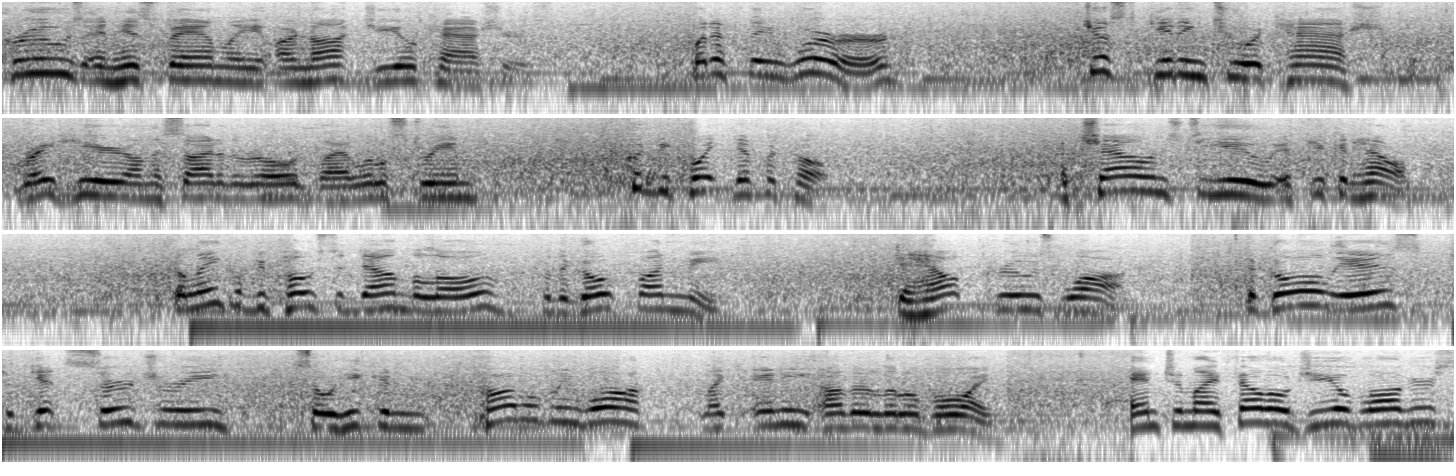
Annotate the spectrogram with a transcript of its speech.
Cruz and his family are not geocachers, but if they were, just getting to a cache right here on the side of the road by a little stream could be quite difficult. A challenge to you if you could help. The link will be posted down below for the GoFundMe to help Cruz walk. The goal is to get surgery so he can probably walk like any other little boy. And to my fellow geovloggers,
